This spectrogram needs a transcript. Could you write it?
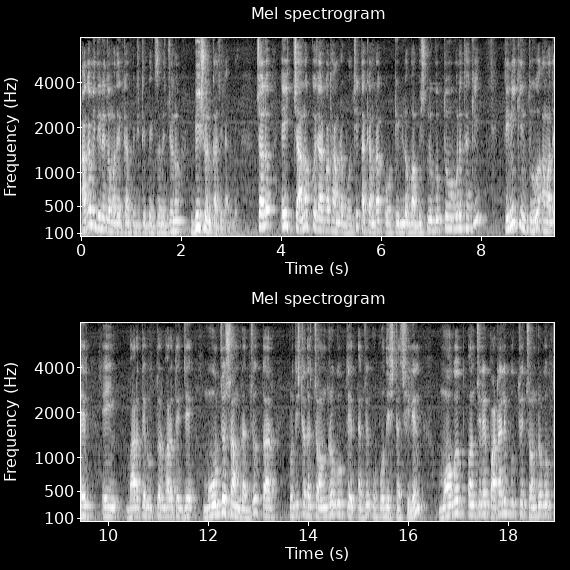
আগামী দিনে তোমাদের কম্পিটিটিভ এক্সামের জন্য ভীষণ কাজে লাগবে। চলো, এই চাণক্য যার কথা আমরা বলছি, তাকে আমরা কৌটিল্য বা বিষ্ণুগুপ্তও বলে থাকি। তিনি কিন্তু আমাদের এই ভারতের, উত্তর ভারতের যে মৌর্য সাম্রাজ্য, তার প্রতিষ্ঠাতা চন্দ্রগুপ্তের একজন উপদেষ্টা ছিলেন। মগধ অঞ্চলের পাটালিপুত্রের চন্দ্রগুপ্ত,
